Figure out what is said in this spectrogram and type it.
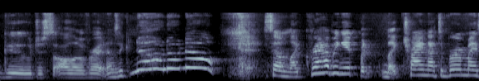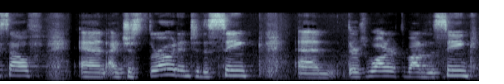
goo just all over it. And I was like, no, no, no. So I'm like grabbing it, but like trying not to burn myself, and I just throw it into the sink, and there's water at the bottom of the sink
